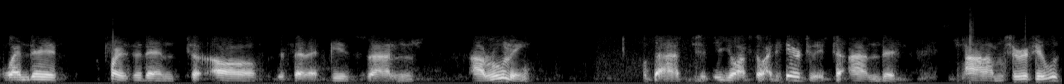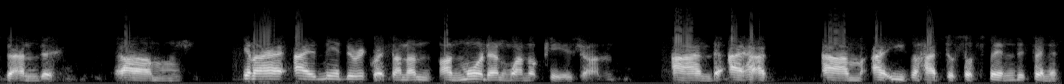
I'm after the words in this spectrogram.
when the president of the Senate gives an, a ruling that you have to adhere to it, and um, she refused. And um, you know, I, I made the request on, on on more than one occasion, and I had um, I even had to suspend the Senate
